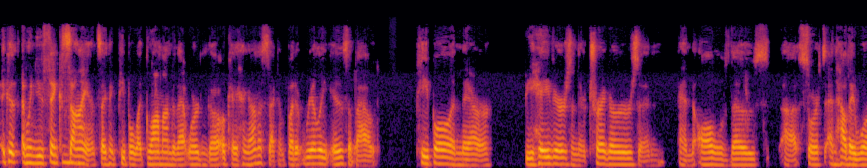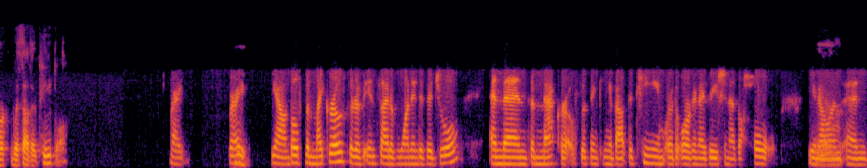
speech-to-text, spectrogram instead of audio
because eh, when you think mm-hmm. science, I think people like glom onto that word and go, okay, hang on a second. But it really is about people and their behaviors and their triggers and and all of those uh, sorts and how they work with other people. Right, right. Mm-hmm. Yeah, on both the micro, sort of inside of one individual, and then the macro, so thinking about the team or the organization as a whole you know, yeah. and, and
